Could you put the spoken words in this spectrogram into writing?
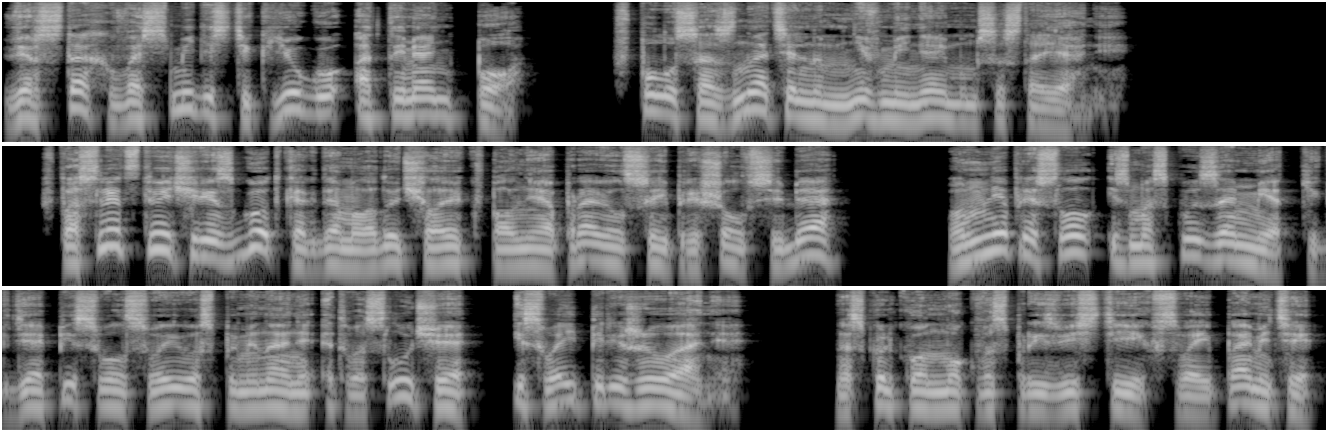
в верстах в 80 к югу от Имянь-По, в полусознательном, невменяемом состоянии. Впоследствии, через год, когда молодой человек вполне оправился и пришел в себя, он мне прислал из Москвы заметки, где описывал свои воспоминания этого случая и свои переживания, насколько он мог воспроизвести их в своей памяти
